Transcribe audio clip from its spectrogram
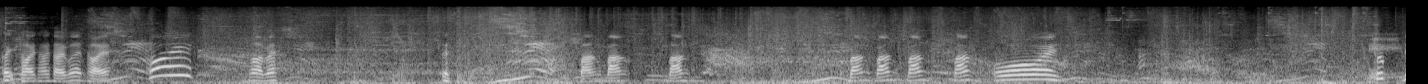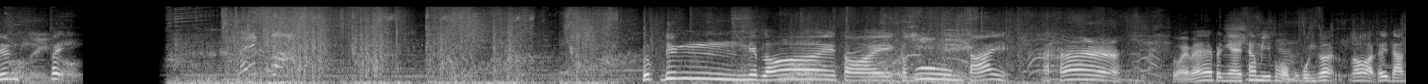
เฮ้ยถอยถอยถอยเพื่อนถอยเฮ้ยรอดไหมบังบังบังบังบังบังบังโอ้ยปึ๊บดึงเฮ้ยปึ๊บดึงเรียบร้อยต่อยกระบูมตายอ่าฮะสวยไหมเป็นไงถ้ามีผมคุณก็รอดเอ้ยดัน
